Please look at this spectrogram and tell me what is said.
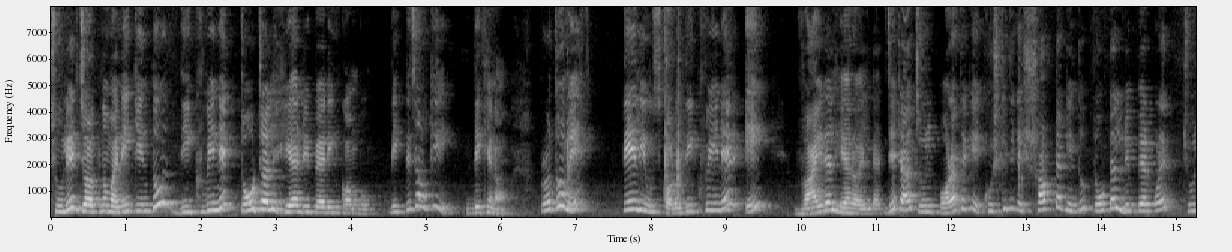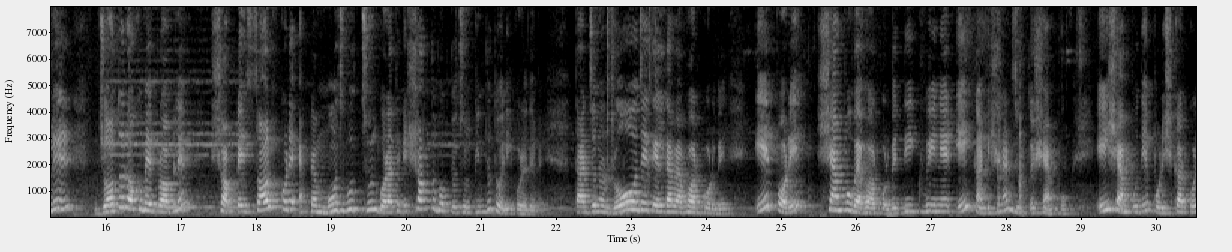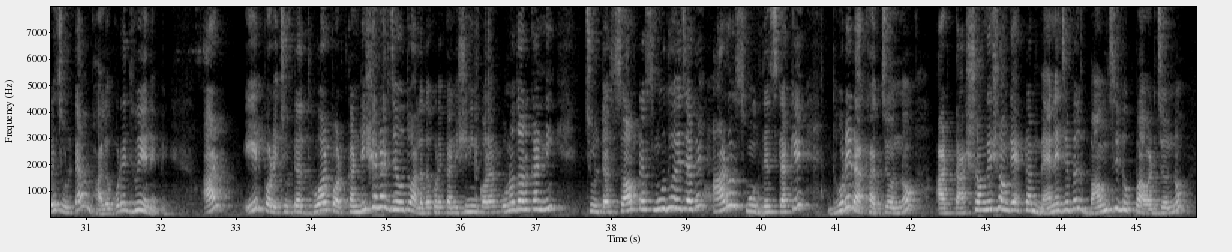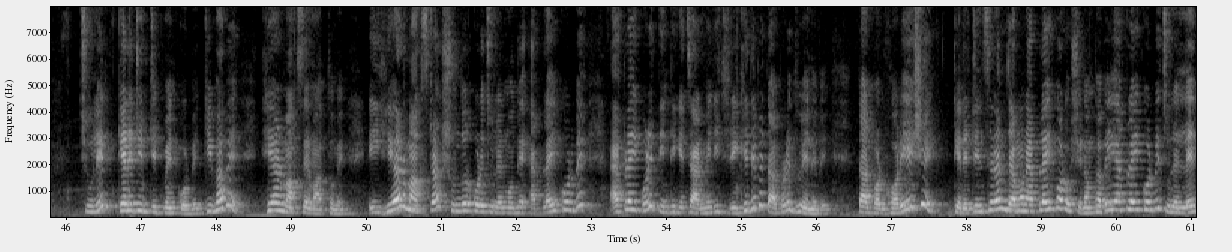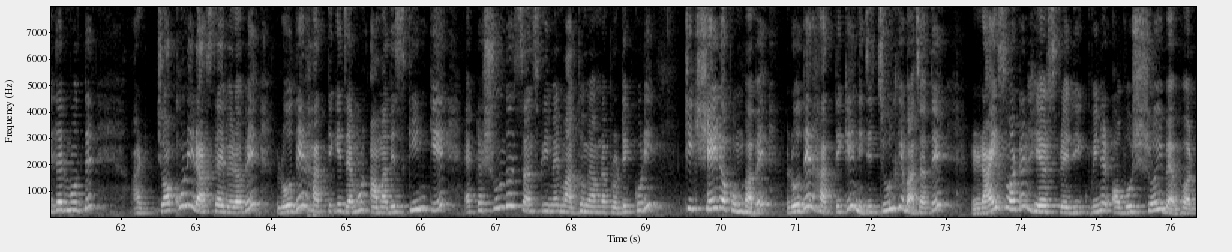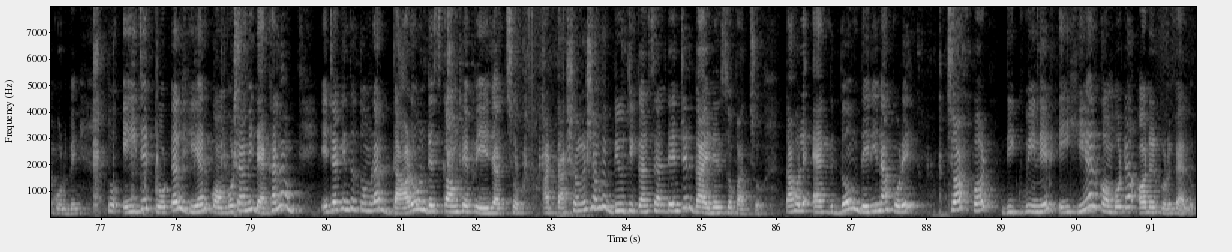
চুলের যত্ন মানেই কিন্তু দিকবিনে টোটাল হেয়ার রিপেয়ারিং কম্বো দেখতে চাও কি? দেখে নাও। প্রথমে তেল ইউজ করো দিকউইনের এই ভাইরাল হেয়ার অয়েলটা যেটা চুল পড়া থেকে খুশকি থেকে সবটা কিন্তু টোটাল রিপেয়ার করে চুলের যত রকমের প্রবলেম সবটাই সলভ করে একটা মজবুত চুল গোড়া থেকে শক্তপোক্ত চুল কিন্তু তৈরি করে দেবে। তার জন্য রোজ এই তেলটা ব্যবহার করবে। এরপরে শ্যাম্পু ব্যবহার করবে। দি কুইনের এই কন্ডিশনার যুক্ত শ্যাম্পু। এই শ্যাম্পু দিয়ে পরিষ্কার করে চুলটা ভালো করে ধুয়ে নেবে। আর এরপরে চুলটা ধোয়ার পর কন্ডিশনার যেহেতু আলাদা করে কন্ডিশনিং করার কোনো দরকার নেই, চুলটা সফট আর স্মুথ হয়ে যাবে। আরও স্মুথনেসটাকে ধরে রাখার জন্য আর তার সঙ্গে সঙ্গে একটা ম্যানেজেবল বাউন্সি লুক পাওয়ার জন্য চুলের কেরাটিন ট্রিটমেন্ট করবে। কীভাবে? হেয়ার মাস্কের মাধ্যমে। এই হেয়ার মাস্কটা সুন্দর করে চুলের মধ্যে অ্যাপ্লাই করবে অ্যাপ্লাই করে তিন থেকে চার মিনিট রেখে দেবে, তারপরে ধুয়ে নেবে। তারপর ঘরে এসে কেরাটিন সিরাম যেমন অ্যাপ্লাই করো, সেরমভাবেই অ্যাপ্লাই করবে চুলের লেন্থের মধ্যে। আর যখনই রাস্তায় বেরোবে, রোদের হাত থেকে যেমন আমাদের স্কিনকে একটা সুন্দর সানস্ক্রিমের মাধ্যমে আমরা প্রোটেক্ট করি ঠিক সেই রকমভাবে রোদের হাত থেকে নিজের চুলকে বাঁচাতে rice water hair spray the কুইনের অবশ্যই ব্যবহার করবে। তো এই যে টোটাল হেয়ার কম্বোটা আমি দেখালাম, এটা কিন্তু তোমরা দারুণ ডিসকাউন্টে পেয়ে যাচ্ছ। আর তার সঙ্গে সঙ্গে বিউটি কনসালটেন্টের গাইডেন্সও পাচ্ছ। তাহলে একদম দেরি না করে চটপট দি কুইনের এই হেয়ার কম্বোটা অর্ডার করে ফেলো।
